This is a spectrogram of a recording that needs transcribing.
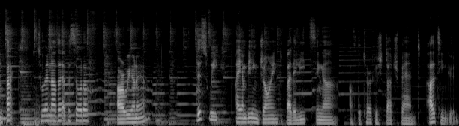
Welcome back to another episode of Are We On Air? This week I am being joined by the lead singer of the Turkish Dutch band Altın Gün.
